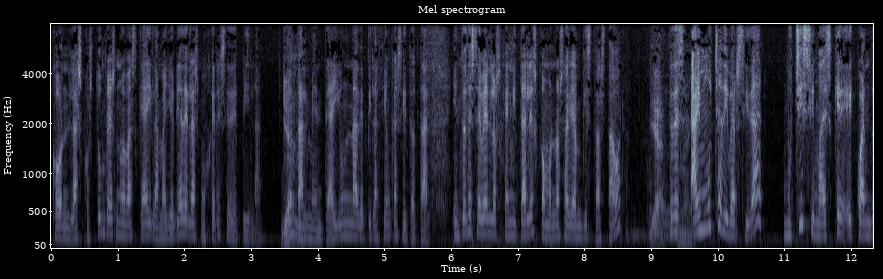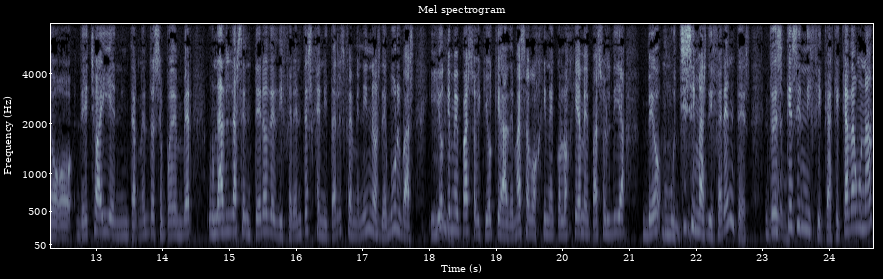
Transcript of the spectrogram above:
con las costumbres nuevas que hay, la mayoría de las mujeres se depilan. Totalmente. Hay una depilación casi total. Y entonces se ven los genitales como no se habían visto hasta ahora. Ya. Entonces hay mucha diversidad. Muchísima. Es que eh, cuando, de hecho, hay en internet se pueden ver un atlas entero de diferentes genitales femeninos, de vulvas. Y yo que me paso, y yo que además hago ginecología, me paso el día, veo muchísimas diferentes. Entonces, ¿qué significa? Que cada una,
